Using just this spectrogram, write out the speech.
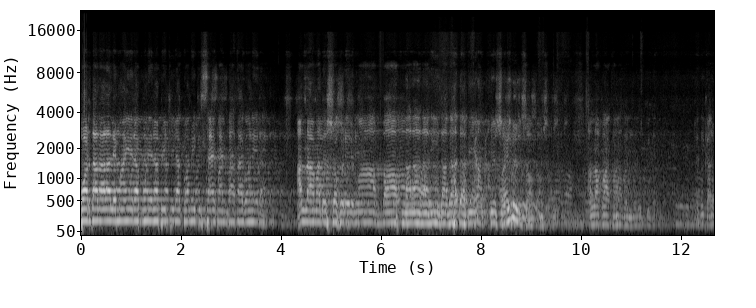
পর্দার আড়ালে মায়েরা, বোনেরা, বেটিরা কমিটি সাহেবান দাতাগণেরা, আল্লাহ আমাদের সকলের মা, বাপ, নানা, নানি, দাদা, দাদি, আত্মীয় স্বজনের সব আল্লাহ পাক আমাদের যদি কারো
